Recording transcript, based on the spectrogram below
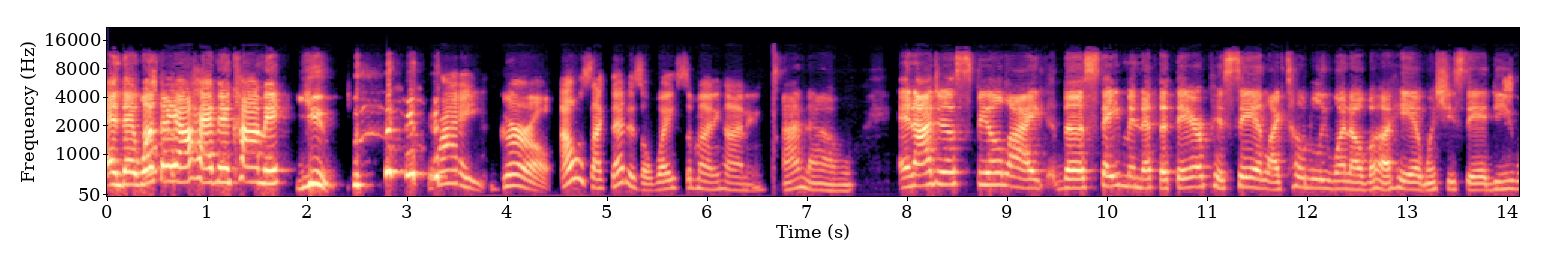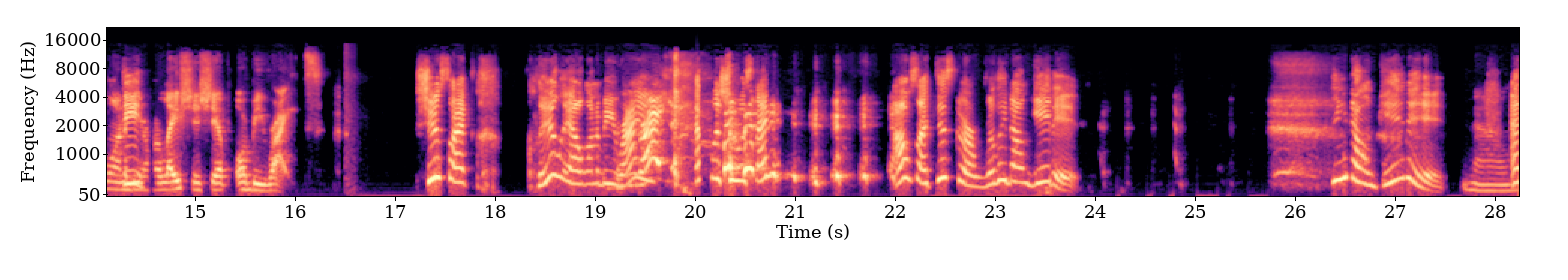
and that what they all have in common, you. right, girl. I was like, that is a waste of money, honey. I know. And I just feel like the statement that the therapist said, like, totally went over her head when she said, Do you want to be in a relationship or be right? She was like, clearly I want to be right. Right. That's what she was saying. I was like, this girl really don't get it. She don't get it. no. And I'm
